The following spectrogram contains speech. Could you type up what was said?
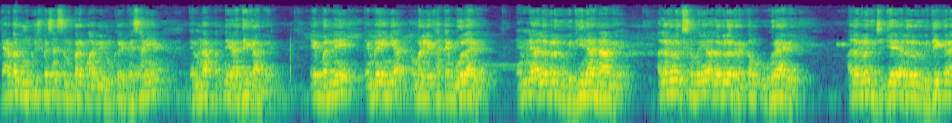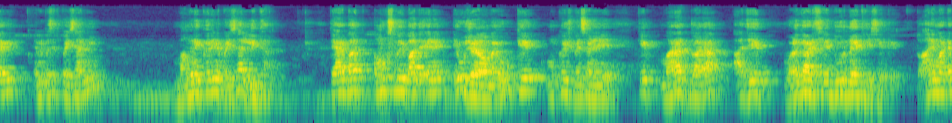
ત્યારબાદ મુકેશ ભેસાણ સંપર્કમાં આવી મુકેશ ભેસાણીયા તેમના પત્ની રાધિકાબેન એ બંને એમણે અહીંયા અમરેલી ખાતે બોલાવી. એમને અલગ અલગ વિધિના નામે અલગ અલગ સમયે અલગ અલગ રકમ ઉઘરાવી, અલગ અલગ જગ્યાએ અલગ અલગ વિધિ કરાવી. એની પછી પૈસાની માંગણી કરીને પૈસા લીધા. ત્યારબાદ અમુક સમય બાદ એને એવું જણાવવામાં આવ્યું કે મુકેશ ભેસાણીએ કે મારા દ્વારા આ જે વળગાડ છે એ દૂર નહીં થઈ શકે. તો આની માટે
